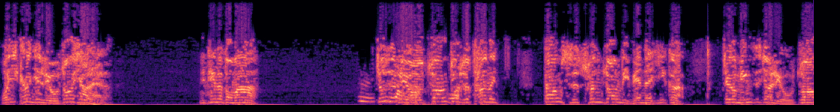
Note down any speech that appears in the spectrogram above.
我一看见柳庄下来了，你听得懂吗？嗯，就是柳庄，就是他们当时村庄里边的一个，这个名字叫柳庄，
